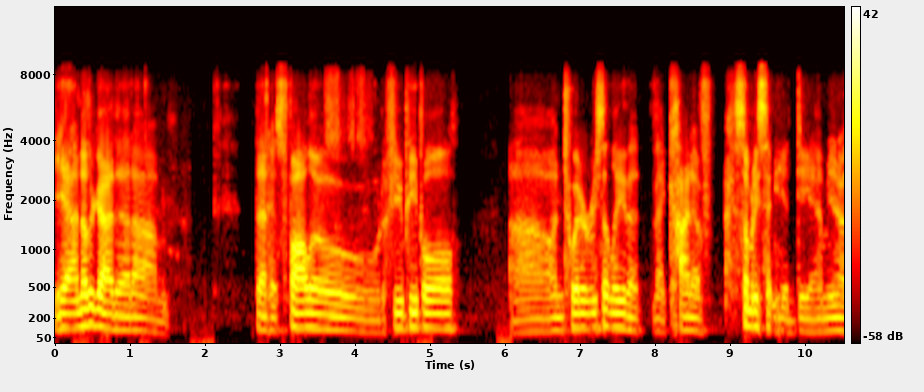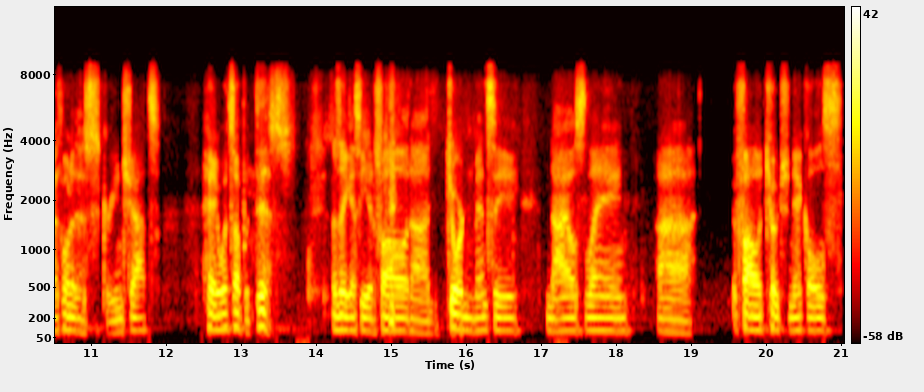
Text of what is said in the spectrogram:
Yeah, another guy that um that has followed a few people uh, on Twitter recently that that kind of somebody sent me a DM, you know, with one of those screenshots. Hey, what's up with this? As I guess he had followed uh, Jordan Mincy, Niels Lane, uh, followed Coach Nichols,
